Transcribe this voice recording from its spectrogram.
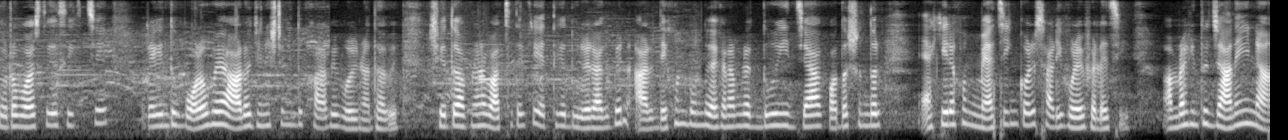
ছোটো বয়স থেকে শিখছে, এটা কিন্তু বড় হয়ে আরও জিনিসটা কিন্তু খারাপে পরিণত হবে। সেহেতু আপনার বাচ্চাদেরকে এর থেকে দূরে রাখবেন। আর দেখুন বন্ধু, এখানে আমরা দুই যা কত সুন্দর একই রকম ম্যাচিং করে শাড়ি পরে ফেলেছি। আমরা কিন্তু জানিই না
